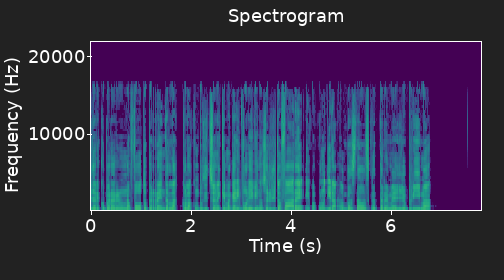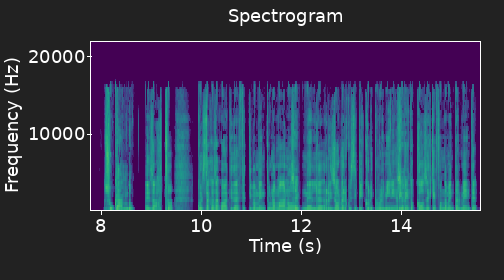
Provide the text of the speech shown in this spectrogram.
da recuperare in una foto per renderla con la composizione che magari volevi e non sei riuscito a fare, e qualcuno dirà "Ah, bastava scattare meglio prima, Sucando. esatto, questa cosa qua ti dà effettivamente una mano Sì. nel risolvere questi piccoli problemini. Sì. Ripeto, cose che fondamentalmente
